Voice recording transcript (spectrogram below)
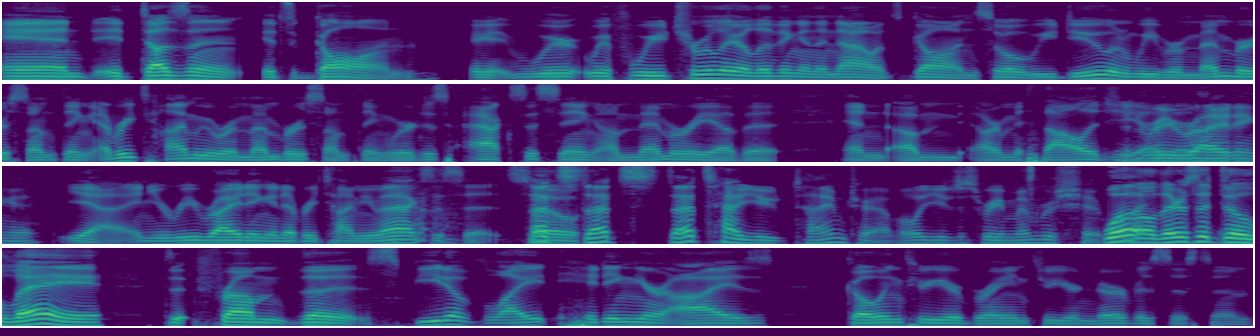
and it doesn't. It's gone. It- we're if we truly are living in the now, it's gone. So what we do when we remember something, every time we remember something, we're just accessing a memory of it and um our mythology And of it. rewriting it. Yeah, and you're rewriting it every time you access it. So that's that's that's how you time travel. You just remember shit. well, there's a delay th- from the speed of light hitting your eyes, going through your brain, through your nervous system.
